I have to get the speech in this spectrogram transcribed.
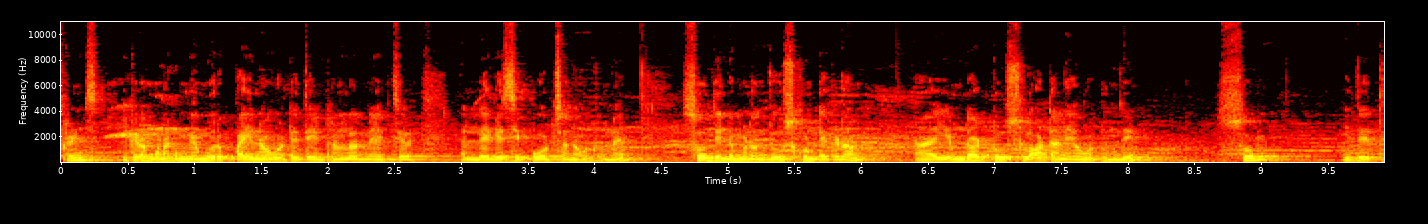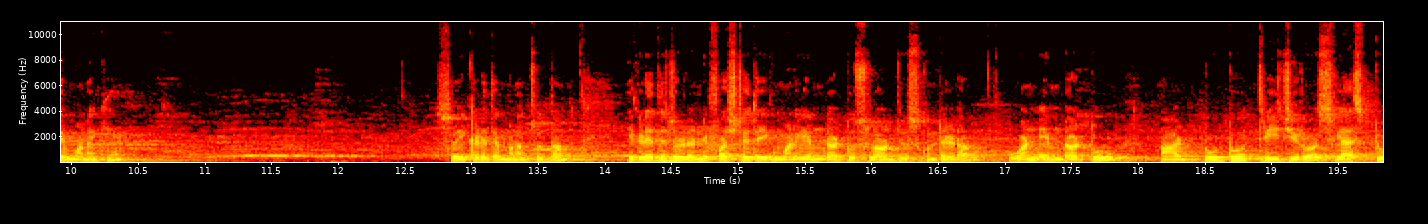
ఫ్రెండ్స్ ఇక్కడ మనకు మెమొరీ పైన ఒకటైతే ఇంటర్నల్ లెగసీ పోర్ట్స్ అని ఒకటి ఉన్నాయి. సో దీన్ని మనం చూసుకుంటే ఇక్కడ ఎం డాట్ టూ స్లాట్ అనే ఒకటి ఉంది. సో ఇదైతే మనకి సో ఇక్కడైతే మనం చూద్దాం. ఇక్కడైతే చూడండి ఫస్ట్ అయితే ఇక మనకి ఎం డాట్ టూ స్లాట్ చూసుకుంటే ఇక్కడ one M dot two two two three zero slash two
